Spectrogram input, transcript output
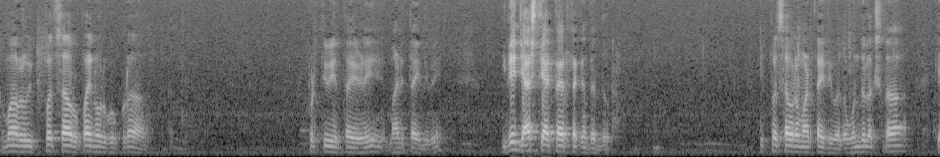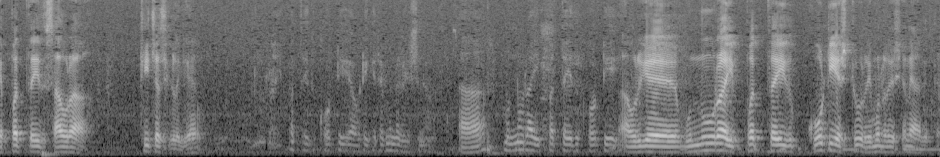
ಸುಮಾರು ಇಪ್ಪತ್ತು ಸಾವಿರ ರೂಪಾಯಿನವರೆಗೂ ಕೂಡ ಕೊಡ್ತೀವಿ ಅಂತ ಹೇಳಿ ಮಾಡುತ್ತಾ ಇದ್ದೀವಿ. ಇದೇ ಜಾಸ್ತಿ ಆಗ್ತಾ ಇರ್ತಕ್ಕಂಥದ್ದು. ಇಪ್ಪತ್ತು ಸಾವಿರ ಮಾಡ್ತಾ ಇದ್ದೀವಲ್ಲ ಒಂದು ಲಕ್ಷದ ಎಪ್ಪತ್ತೈದು ಸಾವಿರ ಟೀಚರ್ಸ್ಗಳಿಗೆ. ಇಪ್ಪತ್ತೈದು ಕೋಟಿ ಅವರಿಗೆ ರೆಮ್ಯುನರೇಷನ್ ಮುನ್ನೂರ ಇಪ್ಪತ್ತೈದು ಕೋಟಿ. ಅವರಿಗೆ ಮುನ್ನೂರ ಇಪ್ಪತ್ತೈದು ಕೋಟಿಯಷ್ಟು ರೆಮ್ಯುನರೇಷನ್ನೇ ಆಗುತ್ತೆ.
